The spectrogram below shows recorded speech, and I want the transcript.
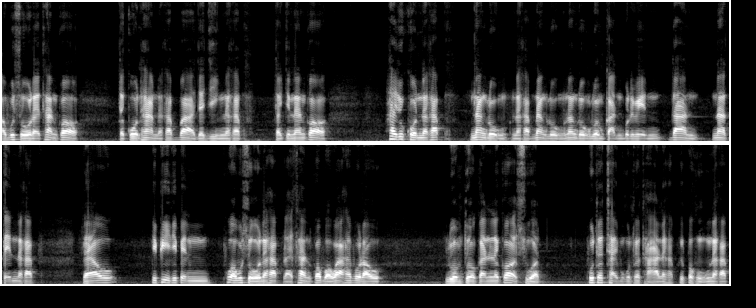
อาวุโสหลายท่านก็ตะโกนห้ามนะครับว่าอย่ายิงนะครับหลังจากนั้นก็ให้ทุกคนนะครับนั่งลงนะครับ นั่งลงนั่งลงรวมกันบริเวณด้านหน้าเต็นท์นะครับ แล้วพี่ๆที่เป็นผู้อาวุโสนะครับ หลายท่านก็บอกว่าให้พวกเรารวมตัวกันแล้วก็สวดพุทธชัยมงคลคาถานะครับ คือประหุงนะครับ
